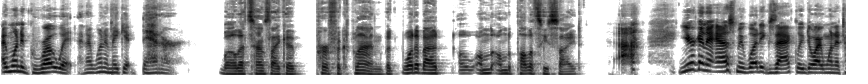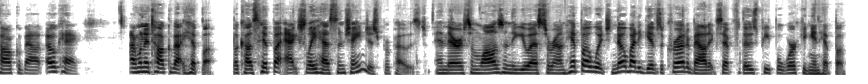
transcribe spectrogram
I want to grow it and I want to make it better. Well, that sounds like a perfect plan. But what about on on the policy side? Ah, you're going to ask me what exactly do I want to talk about? Okay, I want to talk about HIPAA because HIPAA actually has some changes proposed. And there are some laws in the US around HIPAA, which nobody gives a crud about except for those people working in HIPAA.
